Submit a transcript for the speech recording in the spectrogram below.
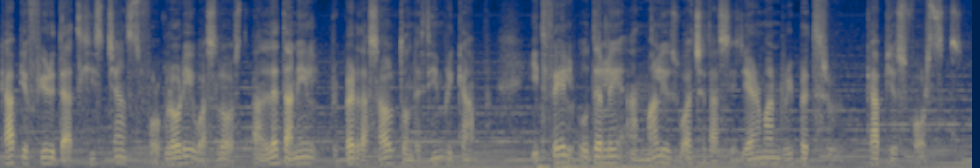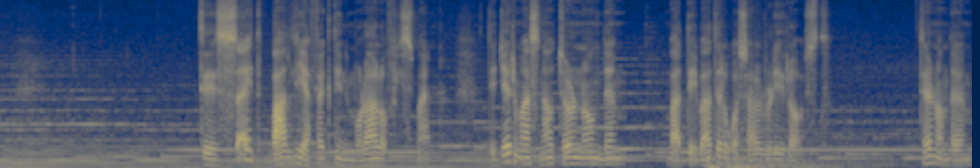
Caepio feared that his chance for glory was lost and let an ill-prepared assault on the Cimbri camp. It failed utterly and Mallius watched as the German ripped through Caepio's forces. The sight badly affected the morale of his men. The Germans now turned on them, but the battle was already lost. Turn on them,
